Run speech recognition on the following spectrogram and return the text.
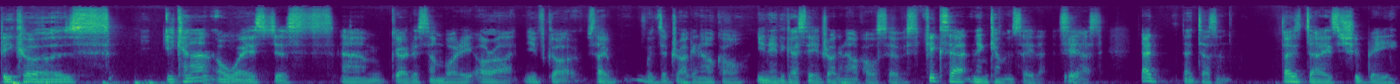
because you can't always just um, go to somebody, all right, you've got, say, with the drug and alcohol, you need to go see a drug and alcohol service, fix that, and then come and see that, see Yeah. us. That, that doesn't, those days should be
